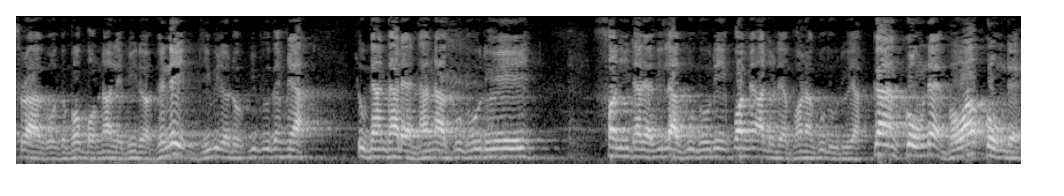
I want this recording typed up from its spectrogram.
ဆိုတာကိုသဘောပေါက်နားလည်ပြီးတော့ခဏိပြီးပြီးတော့တို့ပြပြသမျှလှူဒန်းထားတဲ့ဒါနကုသိုလ်တွေဆောင်းနေထားတဲ့သီလကုသိုလ်တွေပွားများအပ်တဲ့ဘာဝနာကုသိုလ်တွေကကံကုန်တဲ့ဘဝကုန်တဲ့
